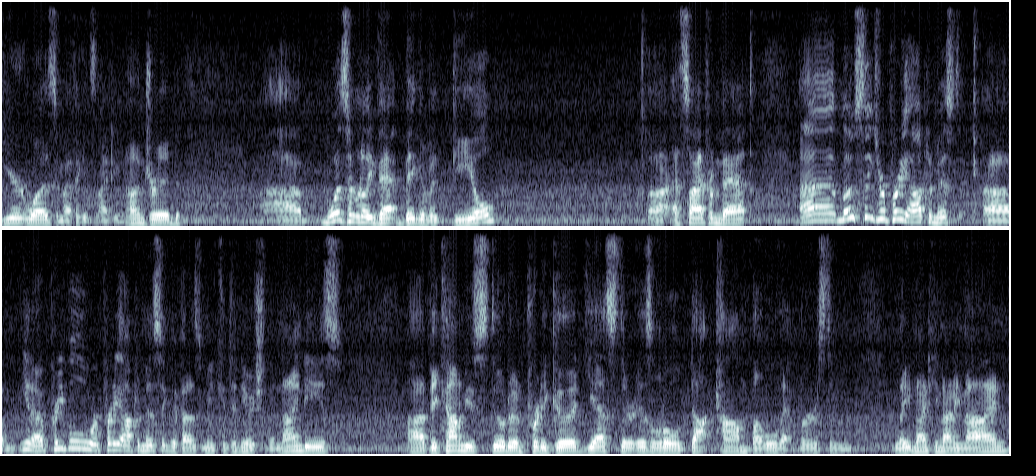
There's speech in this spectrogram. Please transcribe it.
year it was. I think it's 1900. Uh, wasn't really that big of a deal. Uh, aside from that, uh, most things were pretty optimistic. Um, you know, people were pretty optimistic. They thought it was going to be a continuation of the 90s. Uh, the economy is still doing pretty good. Yes, there is a little dot com bubble that burst in late 1999.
